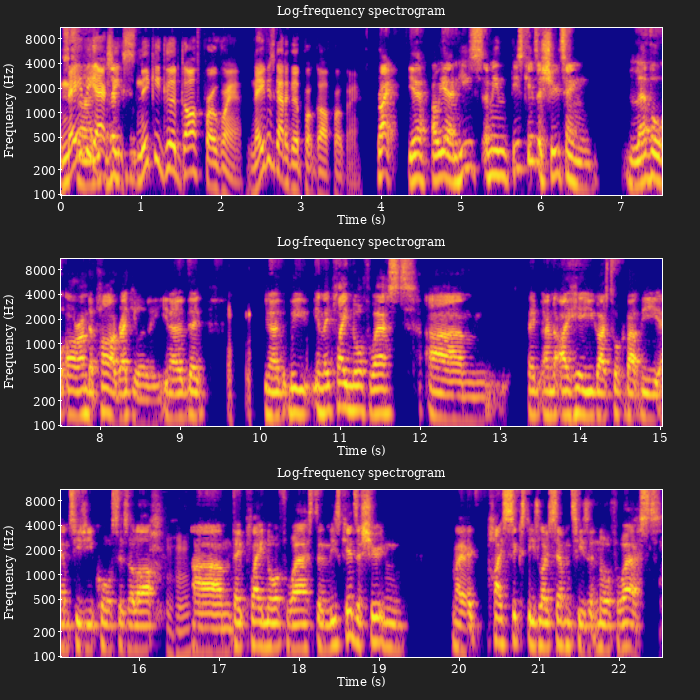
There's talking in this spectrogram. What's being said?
Navy So- actually sneaky good golf program. Navy's got a good pro- golf program. Right. Yeah. Oh, yeah. And he's, I mean, these kids are shooting level or under par regularly. You know, they, you know, we, and they play Northwest. Um, they, and I hear you guys talk about the MCG courses a lot. hmm Um, they play Northwest, and these kids are shooting like high 60s, low 70s at Northwest.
